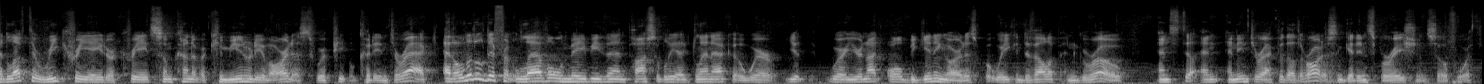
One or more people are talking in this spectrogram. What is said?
I'd love to recreate or create some kind of a community of artists where people could interact at a little different level, maybe than possibly at Glen Echo, where you, where you're not all beginning artists, but where you can develop and grow and still and, and interact with other artists and get inspiration and so forth.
